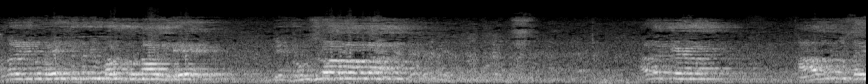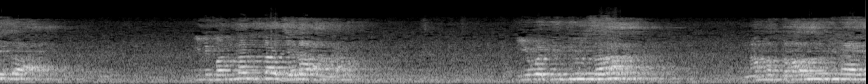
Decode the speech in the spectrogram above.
ಆಮೇಲೆ ನೀವು ರೈತರಿಂದ ನೀವು ಬರೆದು ಅವ್ರಿಗೆ? ನೀವು ಧ್ವಂಸಗಳಲ್ಲ ಅದಕ್ಕೆ ಆದರೂ ಸಹಿತ ಇಲ್ಲಿ ಬಂದಂತ ಜನ ಇವತ್ತಿನ ದಿವಸ ನಮ್ಮ ತಾಲೂಕಿನಾಗ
